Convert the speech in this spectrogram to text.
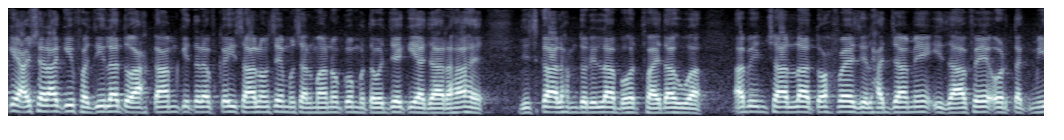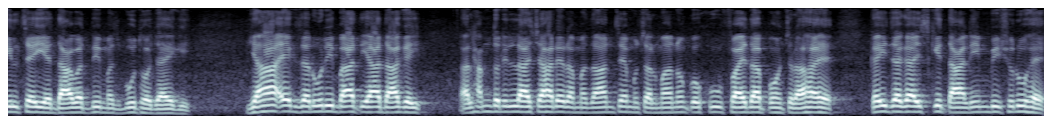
کے عشرہ کی فضیلت و احکام کی طرف کئی سالوں سے مسلمانوں کو متوجہ کیا جا رہا ہے، جس کا الحمدللہ بہت فائدہ ہوا۔ اب انشاءاللہ تحفہ ذی الحجہ میں اضافے اور تکمیل سے یہ دعوت بھی مضبوط ہو جائے گی۔ یہاں ایک ضروری بات یاد آ گئی۔ الحمدللہ شہر رمضان سے مسلمانوں کو خوب فائدہ پہنچ رہا ہے۔ کئی جگہ اس کی تعلیم بھی شروع ہے۔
